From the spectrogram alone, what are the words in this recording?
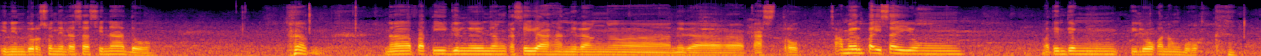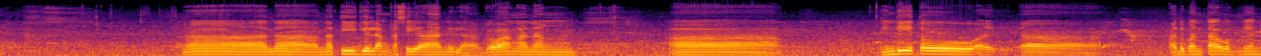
inendorso nila sa Senado, napatigil ngayon ang kasiyahan nilang ah, nila Castro. Saka mayroon pa isa yung matinding piloka ng buhok. na, na natigil ang kasiyahan nila. Gawa nga ng ah, hindi ito ah, ano bang tawag niyan?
